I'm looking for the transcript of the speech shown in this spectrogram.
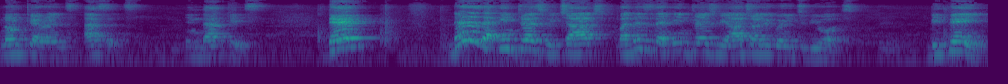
non-current assets in that case. Then this is the interest we charge, but this is the interest we are actually going to be what? Be paying.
